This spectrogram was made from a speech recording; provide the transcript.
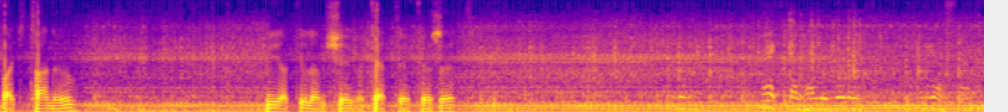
vagy tanú, mi a különbség a kettő között. Megterhelő aztán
